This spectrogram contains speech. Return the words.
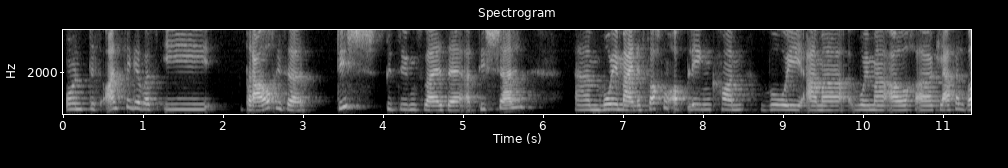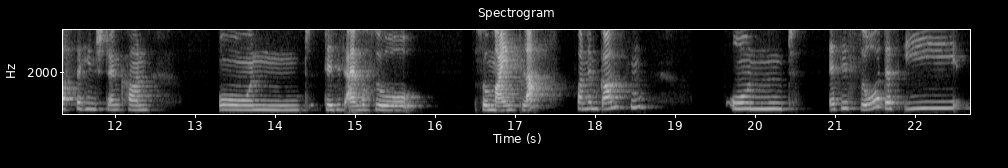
Und das Einzige, was ich brauche, ist ein Tisch bzw. ein Tischschall, ähm, wo ich meine Sachen ablegen kann, wo ich, einmal, wo ich mir auch ein Glas Wasser hinstellen kann. Und das ist einfach so, so mein Platz von dem Ganzen. Und es ist so, dass ich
